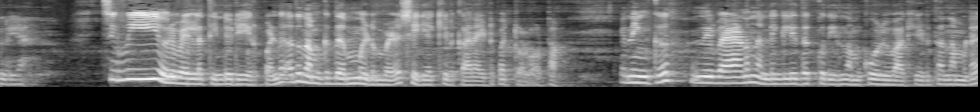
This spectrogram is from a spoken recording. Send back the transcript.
കണ്ടില്ലേ ചെറിയൊരു വെള്ളത്തിന്റെ ഒരു ഈർപ്പുണ്ട്. അത് നമുക്ക് ദം ഇടുമ്പോഴേ ശരിയാക്കി എടുക്കാനായിട്ട് പറ്റുള്ളൂ കേട്ടോ. നിങ്ങൾക്ക് ഇത് വേണമെന്നുണ്ടെങ്കിൽ ഇതൊക്കെ ഇതിൽ നമുക്ക് ഒഴിവാക്കി എടുത്താൽ നമ്മുടെ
